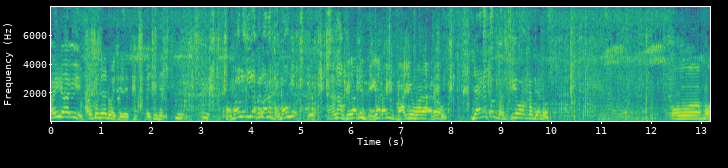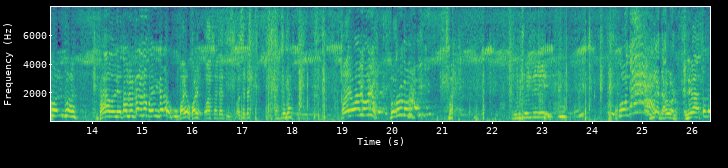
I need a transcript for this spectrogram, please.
અહી મને મેલું પમાવલી અને પમાવ વાતું કહું હું હું મેલું ના ના હાસી અમને પકડો નહીં યાર તમે પકડો ખાલી ને હું પાડી સપોર્ટ આલે તો બોગો જો બતાયા તો ઈને આલી આ તો ઈને પડી નહીં ને એ રાવ દે તા. કોણ મેલું? બે અઈ અઈ અહીંથી ને ડોય છે અહીંથી દીલા ભાઈ આને ભમાવું ના ના પેલા છે ભેગા કરી મારી મારા અરે બેનો તો હો અમને બેનો. ઓહો. હા ઓલે તો લેતા લેતા બંધ કરો. ઊભા રહો ઘરે ઓ સડે તું ઓ સડે. અરે વાલો વાલો પકડો પકડો. લે ઢાલો લે આ તો બહુ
